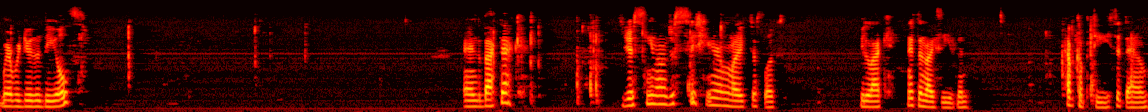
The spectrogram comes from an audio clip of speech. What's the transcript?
Where we do the deals. and the back deck. Just, you know, just sit here and like, just look. Be like, it's a nice evening. Have a cup of tea, sit down.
